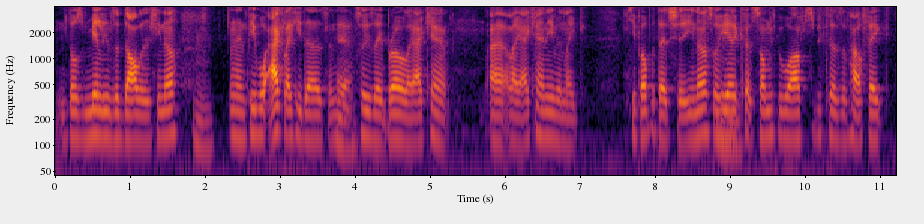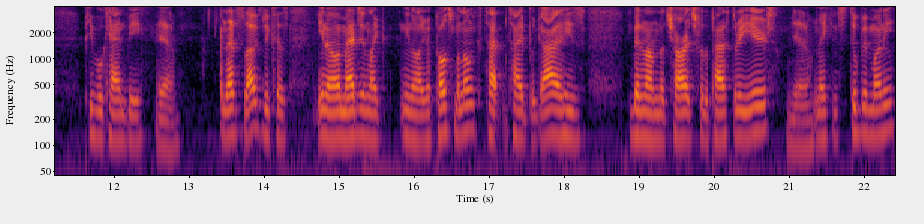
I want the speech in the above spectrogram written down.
those millions of dollars, you know. Mm. And people act like he does, and Yeah. so he's like, bro, like I can't, I like I can't even like keep up with that shit, you know. So he had Mhm. to cut so many people off just because of how fake people can be Yeah. and that sucks because you know imagine like you know like a Post Malone type type of guy. He's been on the charts for the past three years, Yeah. making stupid money.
